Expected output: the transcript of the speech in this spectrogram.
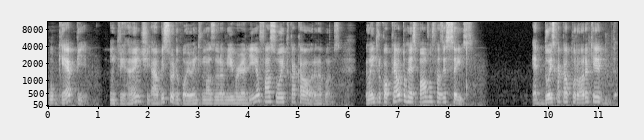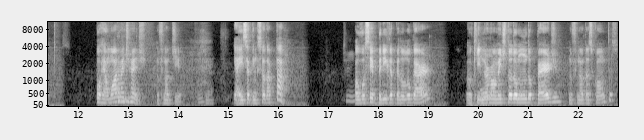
o gap entre hunt é absurdo, pô. Eu entro no Azura Mirror ali eu faço 8kk a hora na bônus. Eu entro em qualquer auto respawn, eu vou fazer 6. É 2kk por hora que. Porra, é uma hora mais de hunt no final do dia. E aí você tem que se adaptar. Sim. Ou você briga pelo lugar, o que normalmente todo mundo perde no final das contas.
